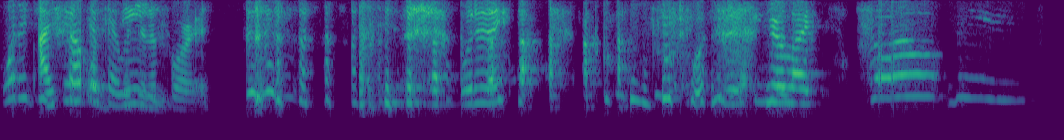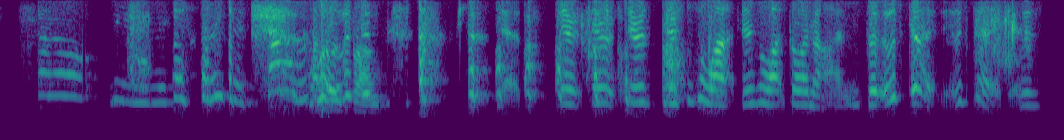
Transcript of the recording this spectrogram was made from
What did you I felt like I was in a forest. what did I? what did I think You're like, help me, help me. Where is this coming from? yes, there, there, there's, there's just a lot, there's a lot going on, but it was good. It was good. It was,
